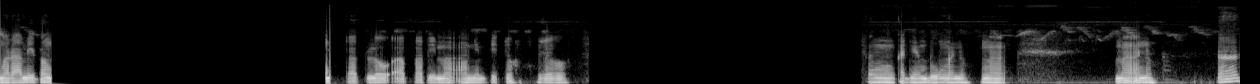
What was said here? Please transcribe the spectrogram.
Marami pang tatlo, apat, lima, anim, pito. So, ang kanyang buong ano nga maano ha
